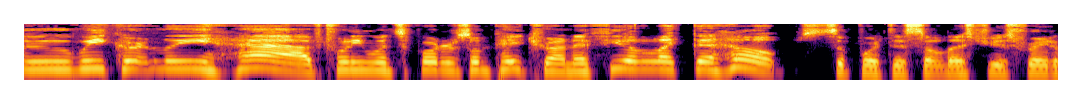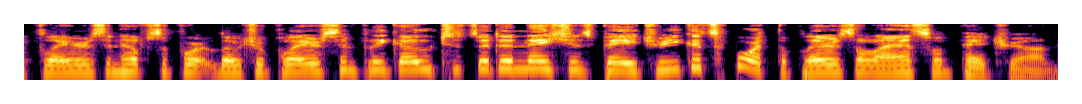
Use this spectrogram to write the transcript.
Ooh, we currently have 21 supporters on Patreon. If you'd like to help support this illustrious rate of players and help support Lotro players, simply go to the donations page where you can support the Players Alliance on Patreon.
